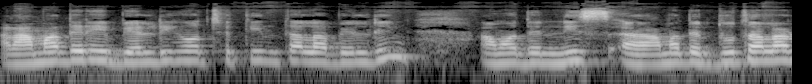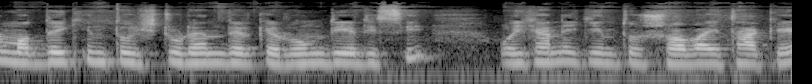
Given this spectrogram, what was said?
আর আমাদের এই বিল্ডিং হচ্ছে তিনতলা বিল্ডিং আমাদের নিচ আমাদের দোতলার মধ্যেই কিন্তু স্টুডেন্টদেরকে রুম দিয়ে দিছি। ওইখানেই কিন্তু সবাই থাকে।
